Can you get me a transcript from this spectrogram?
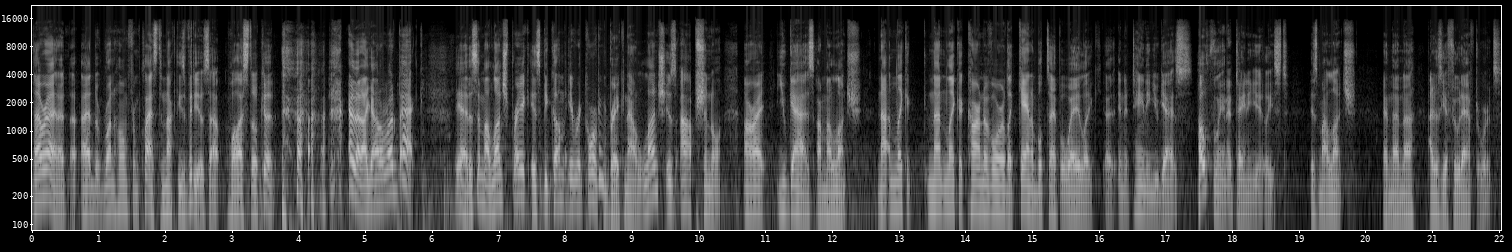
Alright, I, I had to run home from class to knock these videos out while I still could. and then I gotta run back. Yeah, this is my lunch break. It's become a recording break now. Lunch is optional. All right, you guys are my lunch. Not in like a not in like a carnivore, like cannibal type of way, like uh, entertaining you guys. Hopefully entertaining you at least is my lunch, and then uh, I just get food afterwards.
